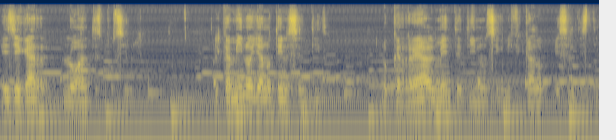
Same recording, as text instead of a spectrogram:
es llegar lo antes posible. El camino ya no tiene sentido. Lo que realmente tiene un significado es el destino.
